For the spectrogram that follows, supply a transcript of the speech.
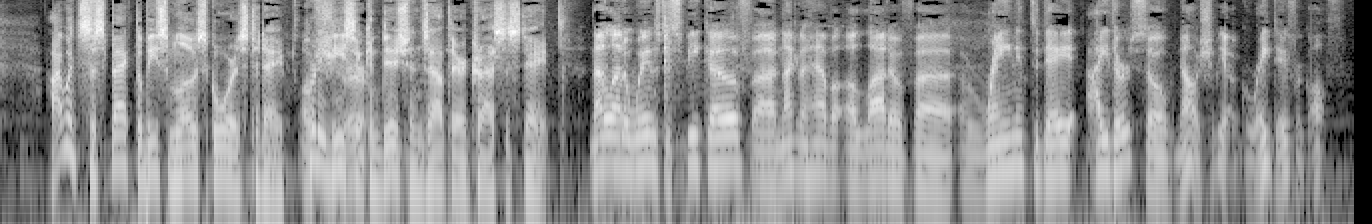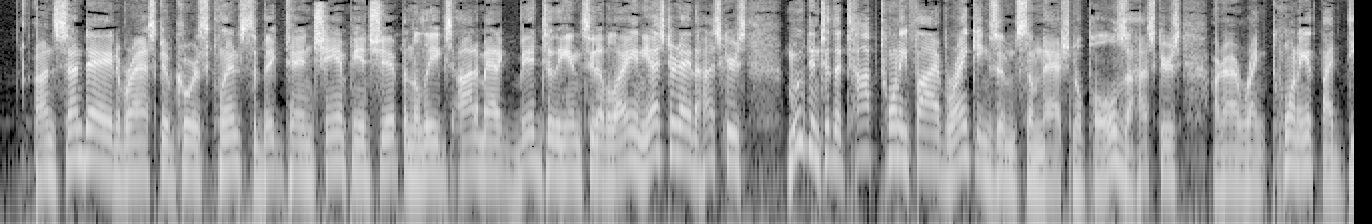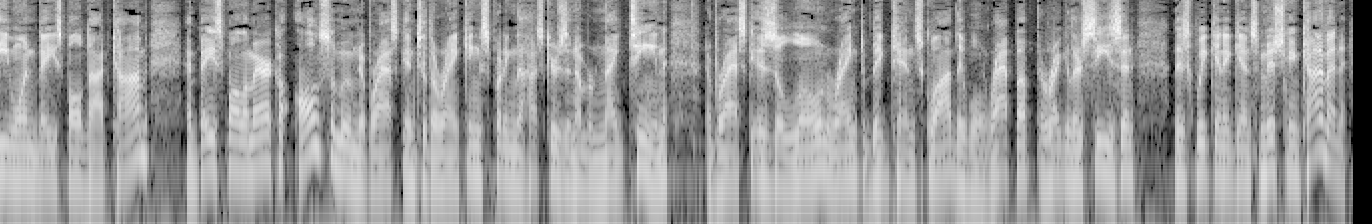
I would suspect there'll be some low scores today. Oh, Pretty sure. decent conditions out there across the state. Not a lot of winds to speak of. Uh, not going to have a, a lot of uh, rain today either. So, no, it should be a great day for golf. On Sunday, Nebraska, of course, clinched the Big Ten championship and the league's automatic bid to the NCAA. And yesterday, the Huskers moved into the top 25 rankings in some national polls. The Huskers are now ranked 20th by D1Baseball.com. And Baseball America also moved Nebraska into the rankings, putting the Huskers at number 19. Nebraska is the lone ranked Big Ten squad. They will wrap up the regular season this weekend against Michigan. Kind of an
